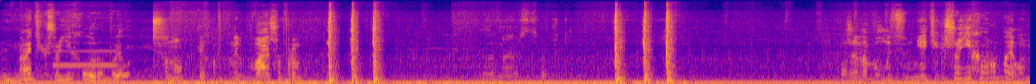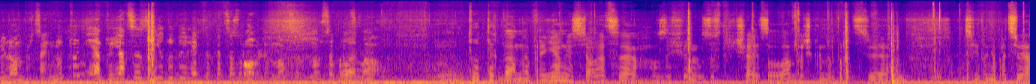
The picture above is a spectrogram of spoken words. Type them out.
Навіть якщо їхали, робили. А ну, тихо, не буває, що прям. Замерз трошки. Може на вулицю. Ні, тільки що їхав робило, мільйон процентів. Ну то ні, то я це заїду до електрика, це зроблю. Ну все, ну, все працювало. Тут так, да, неприємність, але це в зефірах зустрічається. Лампочка не працює, освітлення працює,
